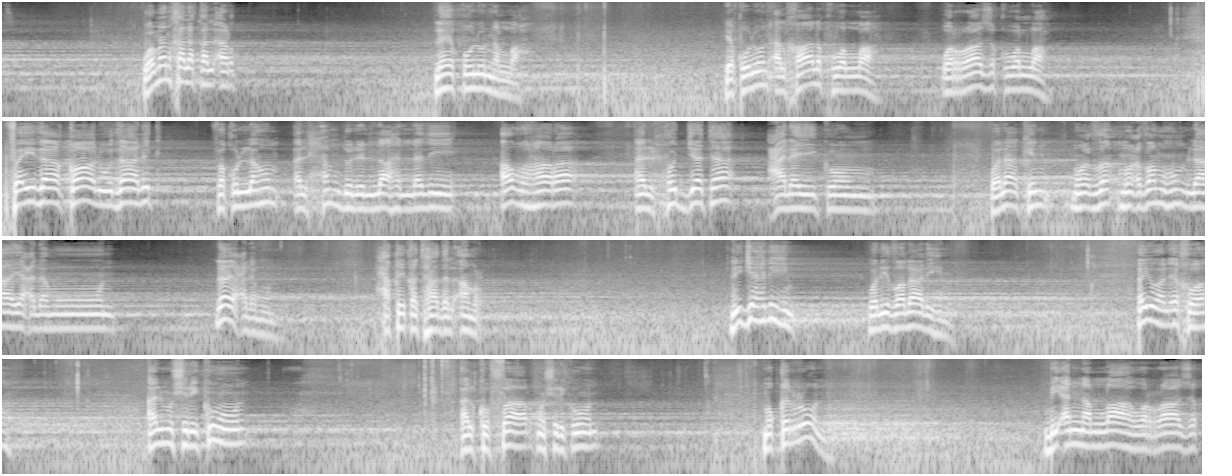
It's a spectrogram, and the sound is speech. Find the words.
ومن خلق الأرض؟ ليقولون الله. يقولون الخالق هو الله والرازق هو الله. فإذا قالوا ذلك فقل لهم الحمد لله الذي أظهر الحجة عليكم. ولكن معظمهم لا يعلمون. لا يعلمون. حقيقة هذا الأمر لجهلهم ولضلالهم. أيها الإخوة المشركون الكفار مشركون مقرون بأن الله هو الرازق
